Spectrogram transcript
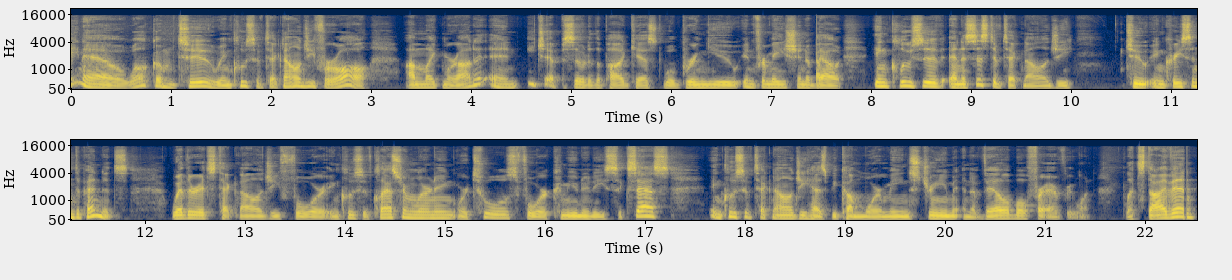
Hey now, welcome to Inclusive Technology for All. I'm Mike Marotta, and each episode of the podcast will bring you information about inclusive and assistive technology to increase independence. Whether it's technology for inclusive classroom learning or tools for community success, inclusive technology has become more mainstream and available for everyone. Let's dive in.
